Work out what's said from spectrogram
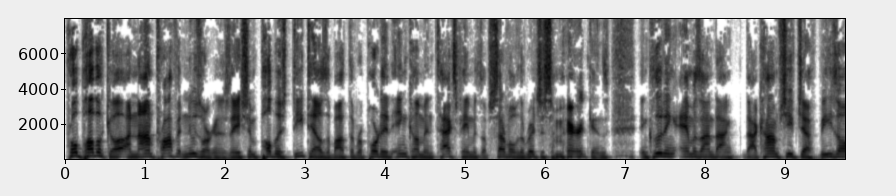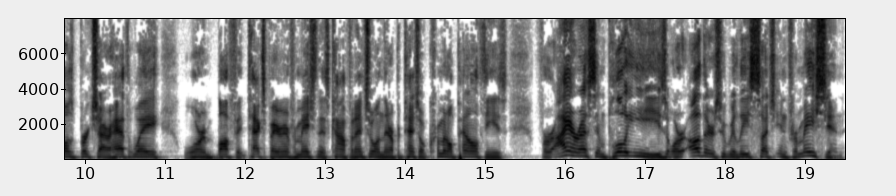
ProPublica, a nonprofit news organization, published details about the reported income and tax payments of several of the richest Americans, including Amazon.com chief Jeff Bezos, Berkshire Hathaway, Warren Buffett. Taxpayer information is confidential, and there are potential criminal penalties for IRS employees or others who release such information.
